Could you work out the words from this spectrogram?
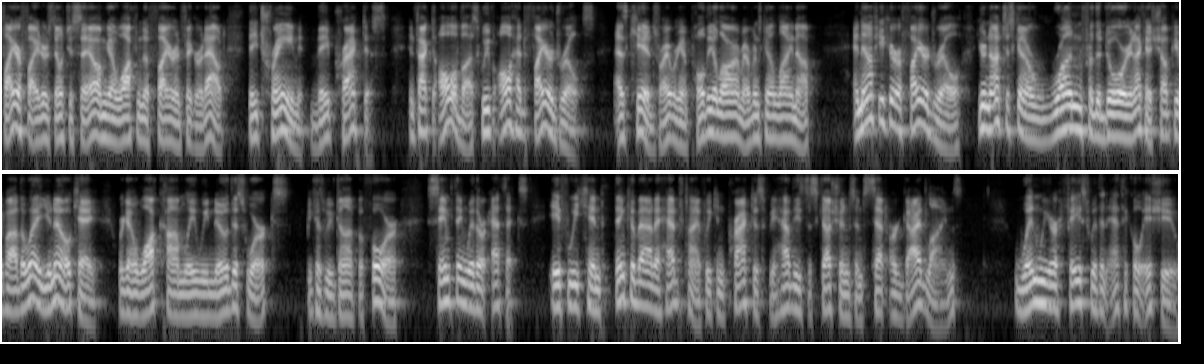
Firefighters don't just say, oh, I'm going to walk into the fire and figure it out. They train, they practice. In fact, all of us, we've all had fire drills as kids, right? We're going to pull the alarm, everyone's going to line up. And now, if you hear a fire drill, you're not just going to run for the door, you're not going to shove people out of the way. You know, okay, We're going to walk calmly. We know this works because we've done it before. Same thing with our ethics. If we can think about ahead of time, if we can practice, if we have these discussions and set our guidelines, when we are faced with an ethical issue,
